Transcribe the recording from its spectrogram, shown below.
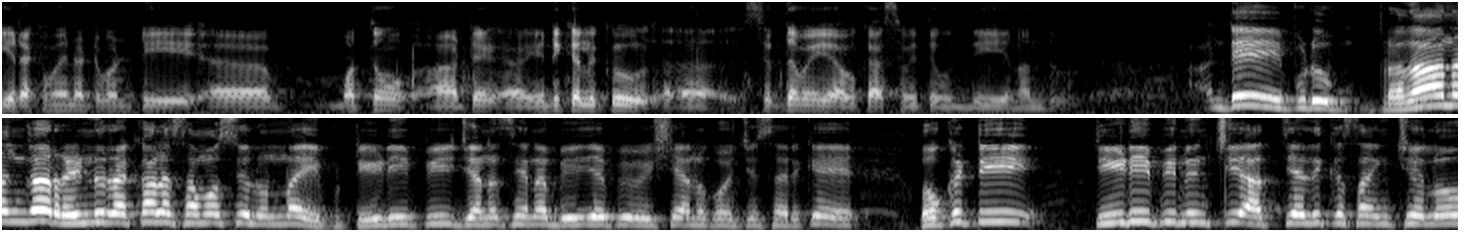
ఈ రకమైనటువంటి మొత్తం అంటే ఎన్నికలకు సిద్ధమయ్యే అవకాశం అయితే ఉంది నందు. అంటే ఇప్పుడు ప్రధానంగా రెండు రకాల సమస్యలు ఉన్నాయి. ఇప్పుడు టీడీపీ జనసేన బీజేపీ విషయానికి వచ్చేసరికి ఒకటి టీడీపీ నుంచి అత్యధిక సంఖ్యలో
